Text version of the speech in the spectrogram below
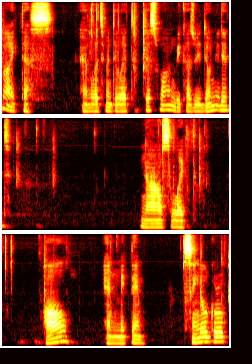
like this and let me delete this one because we don't need it now select all and make them single group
